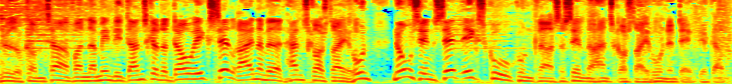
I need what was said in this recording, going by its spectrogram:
Lyder kommentarer fra en almindelig dansker, der dog ikke selv regner med, at han skorstræk hun nogensinde selv ikke skulle kunne klare sig selv, når han skorstræk hun en dag bliver gammel.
